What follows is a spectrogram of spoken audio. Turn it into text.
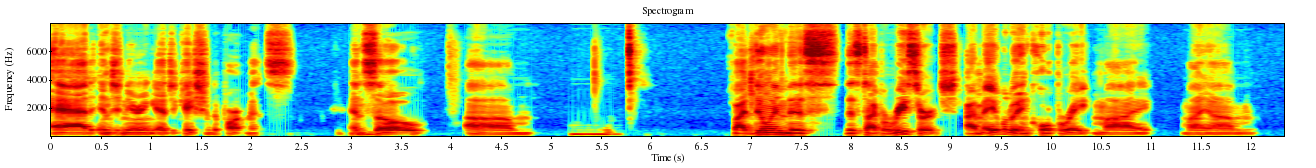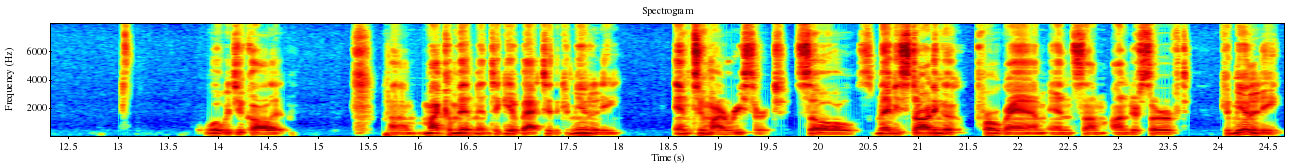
add engineering education departments, and mm-hmm. so um, by doing this this type of research, I'm able to incorporate my my um, what would you call it? Um, my commitment to give back to the community into my research. So maybe starting a program in some underserved community,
